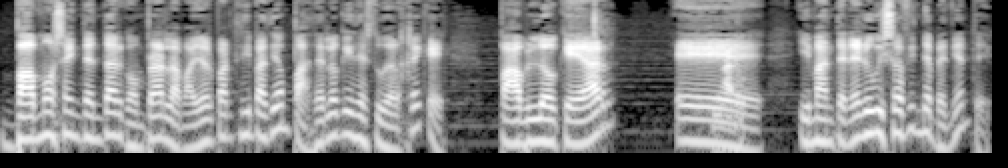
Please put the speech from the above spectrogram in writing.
vamos a intentar comprar la mayor participación para hacer lo que dices tú del jeque, para bloquear eh, Claro. y mantener Ubisoft independiente.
